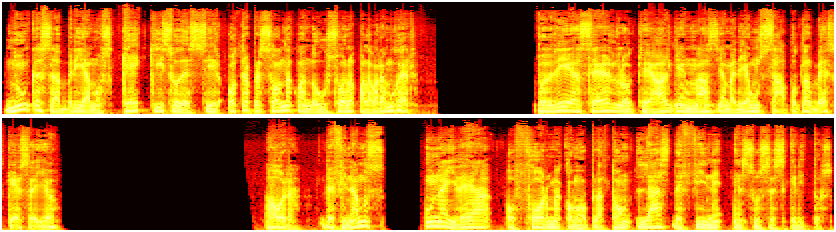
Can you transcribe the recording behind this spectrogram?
Nunca sabríamos qué quiso decir otra persona cuando usó la palabra mujer. Podría ser lo que alguien más llamaría un sapo, tal vez, qué sé yo. Ahora, definamos una idea o forma como Platón las define en sus escritos.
